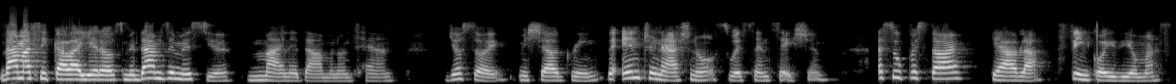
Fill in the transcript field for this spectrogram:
Damas y caballeros, mesdames et messieurs, meine Damen und Herren, yo soy Michelle Green, the international Swiss sensation, a superstar que habla cinco idiomas,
